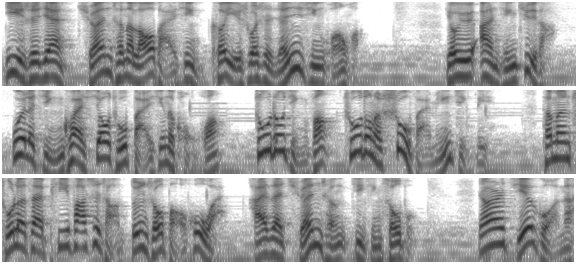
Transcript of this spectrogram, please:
一时间，全城的老百姓可以说是人心惶惶。由于案情巨大，为了尽快消除百姓的恐慌，株洲警方出动了数百名警力。他们除了在批发市场蹲守保护外，还在全城进行搜捕。然而结果呢，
